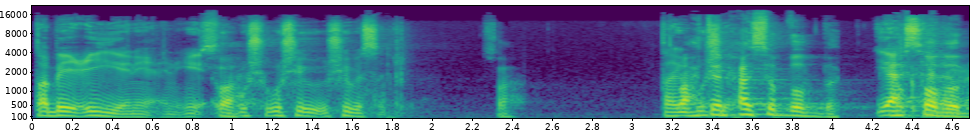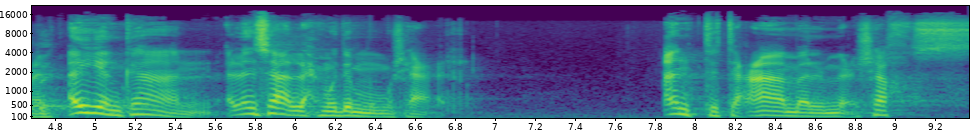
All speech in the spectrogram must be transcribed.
طبيعيا يعني. صح. وش وش وش بيصير؟ صح. طيب راح تنحسب ضدك. يا ضدك. ايا كان الإنسان لحم ودم ومشاعر أنت تتعامل مع شخص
